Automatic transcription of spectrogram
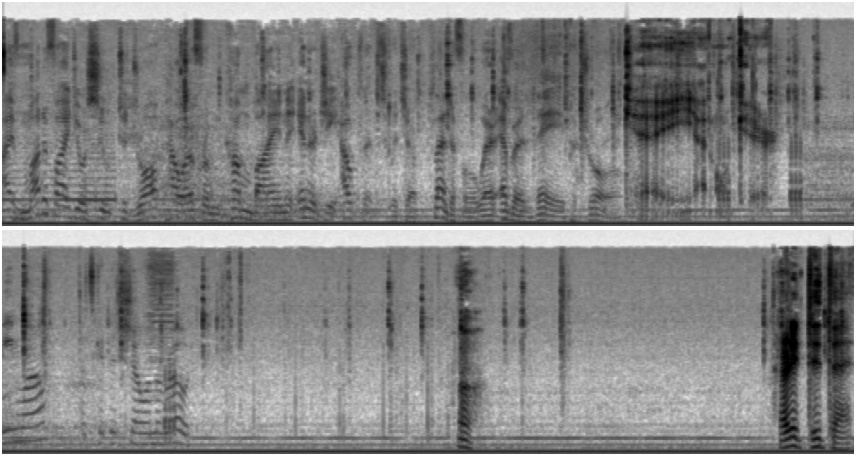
I've modified your suit to draw power from Combine energy outlets, which are plentiful wherever they patrol. Okay, I don't care. Meanwhile, let's get this show on the road. Oh. I already did that.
